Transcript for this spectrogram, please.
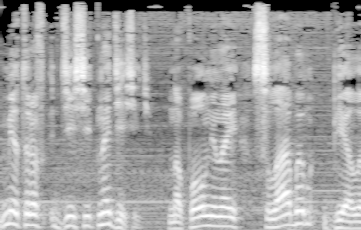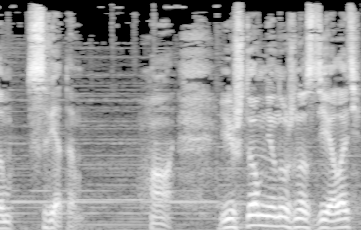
метров 10 на 10, наполненной слабым белым светом. «Хо, и что мне нужно сделать?»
